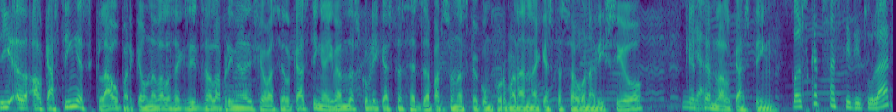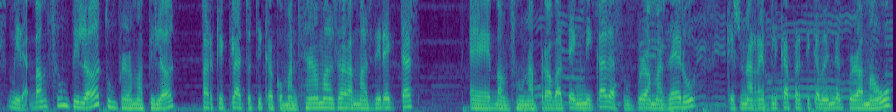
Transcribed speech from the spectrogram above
I eh, el càsting és clau, perquè una de les èxits de la primera edició va ser el càsting. Ahir vam descobrir aquestes 16 persones que conformaran aquesta segona edició. Què Mira. et sembla el càsting? Vols que et faci titulars? Mira, vam fer un pilot, un programa pilot, perquè, clar, tot i que comencem amb els, amb els directes, eh, vam fer una prova tècnica de fer un programa zero, que és una rèplica pràcticament del programa 1,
